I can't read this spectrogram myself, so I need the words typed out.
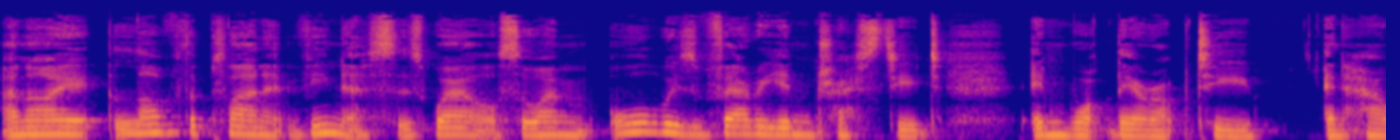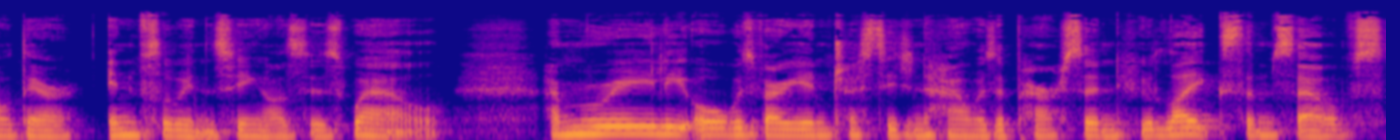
and I love the planet Venus as well. So I'm always very interested in what they're up to and how they're influencing us as well. I'm really always very interested in how, as a person who likes themselves,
